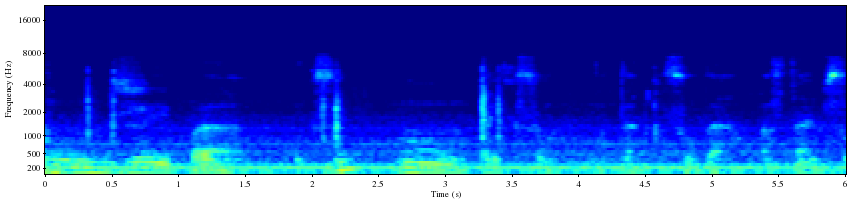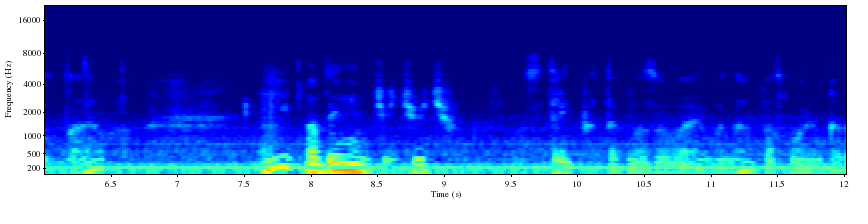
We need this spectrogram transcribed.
G по X, по X, вот так сюда, поставим сюда. И поднимем чуть-чуть strip, так называемый, да, посмотрим, как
